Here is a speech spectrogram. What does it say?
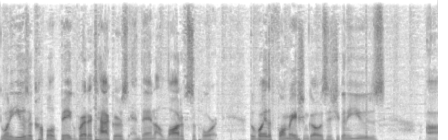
You want to use a couple of big red attackers and then a lot of support. The way the formation goes is you're going to use uh,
